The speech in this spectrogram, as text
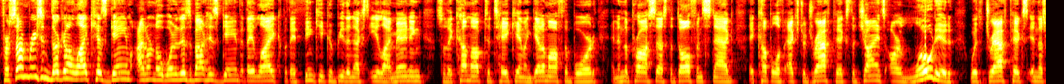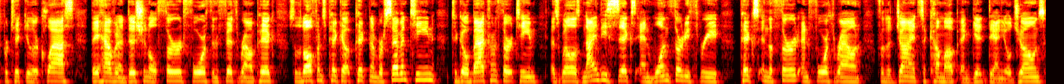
for some reason they're to like his game. I don't know what it is about his game that they like, but they think he could be the next Eli Manning. So they come up to take him and get him off the board. And in the process, the Dolphins snag a couple of extra draft picks. The Giants are loaded with draft picks in this particular class. They have an additional third, fourth, and fifth round pick. So the Dolphins pick up pick number 17 to go back from 13, as well as 96 and 133 picks in the third and fourth round for the Giants to come up and get Daniel Jones,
